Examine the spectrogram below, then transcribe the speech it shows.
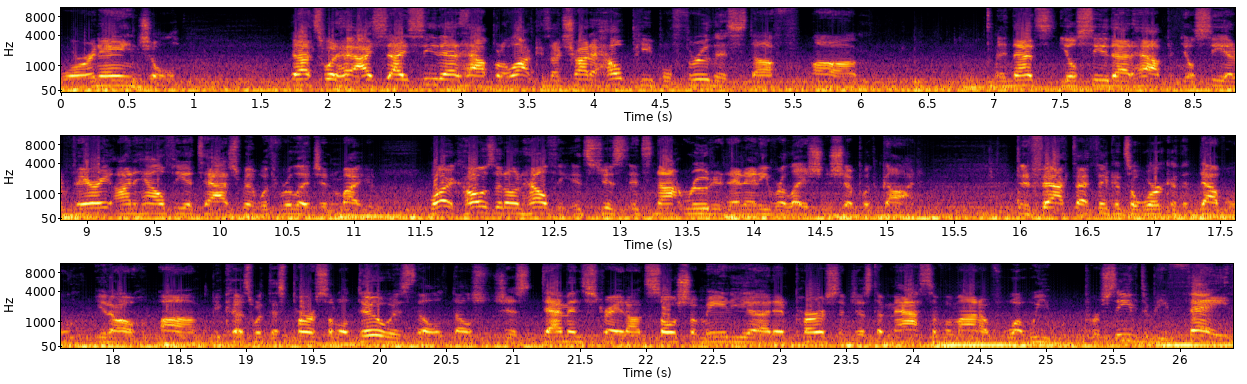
or an angel. That's what I, I see that happen a lot because I try to help people through this stuff. Um, And that's you'll see that happen. You'll see a very unhealthy attachment with religion. Mike, Mike, how is it unhealthy? It's just it's not rooted in any relationship with God. In fact, I think it's a work of the devil. You know, um, because what this person will do is they'll they'll just demonstrate on social media and in person just a massive amount of what we perceive to be faith.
